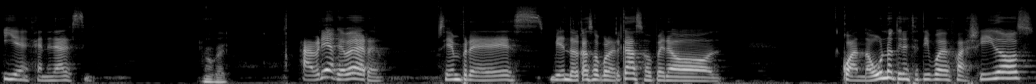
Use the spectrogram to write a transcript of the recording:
Y en general sí. Ok. Habría que ver. Siempre es viendo el caso por el caso, pero cuando uno tiene este tipo de fallidos,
